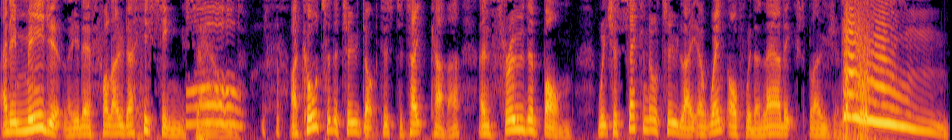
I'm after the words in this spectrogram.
and immediately there followed a hissing sound. I called to the two doctors to take cover and threw the bomb, which a second or two later went off with a loud explosion. Boom!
